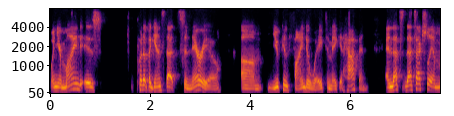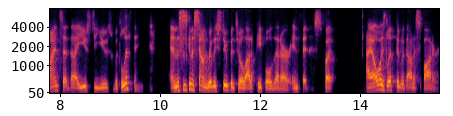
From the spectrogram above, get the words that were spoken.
when your mind is put up against that scenario um, you can find a way to make it happen. And that's that's actually a mindset that i used to use with lifting. And this is going to sound really stupid to a lot of people that are in fitness but i always lifted without a spotter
